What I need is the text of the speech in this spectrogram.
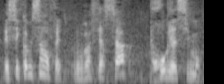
Et c'est comme ça en fait, on va faire ça progressivement.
